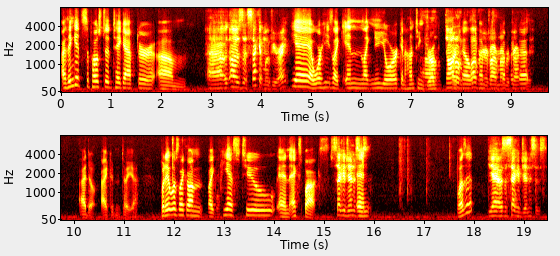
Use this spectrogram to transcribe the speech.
I think it's supposed to take after um, Uh, oh, it was the second movie, right? yeah, yeah, where he's like in like New York and hunting drug Uh, Donald cartel Glover, if I remember like correctly. I don't. I couldn't tell you, but it was like on like PS2 and Xbox. Sega Genesis. And was it? yeah, it was a Sega Genesis.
